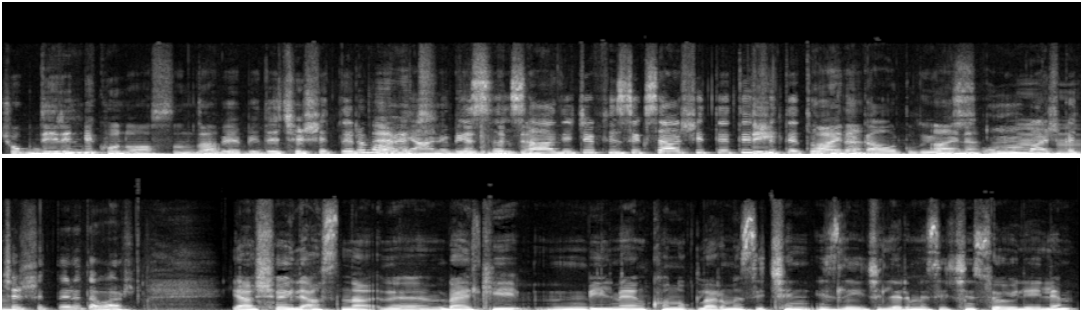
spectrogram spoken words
çok derin bir konu aslında. Tabii bir de çeşitleri var Evet, yani biz kesinlikle. sadece fiziksel şiddeti Değil, şiddet olarak aynen, algılıyoruz. aynen. Onun başka çeşitleri de var. Ya şöyle aslında e, belki bilmeyen konuklarımız için, izleyicilerimiz için söyleyelim.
